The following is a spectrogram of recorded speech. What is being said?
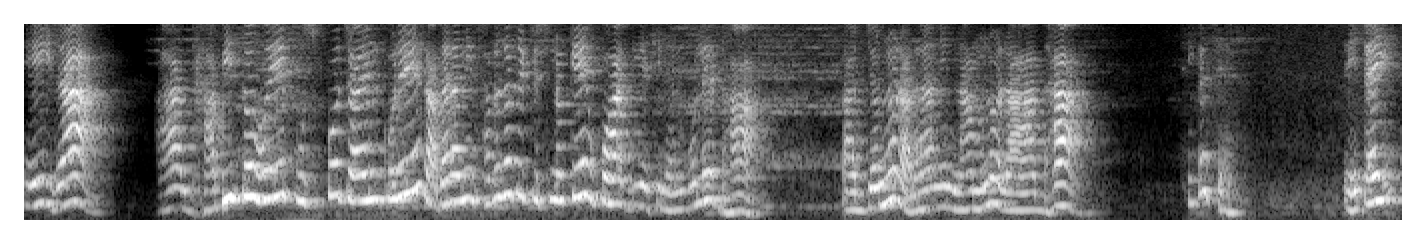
এই রা আর ধাবিত হয়ে পুষ্প চয়ন করে রাধারানীর সাথে সাথে কৃষ্ণকে উপহার দিয়েছিলেন বলে ধা। তার জন্য রাধারানীর নাম হলো রাধা, ঠিক আছে? এটাই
